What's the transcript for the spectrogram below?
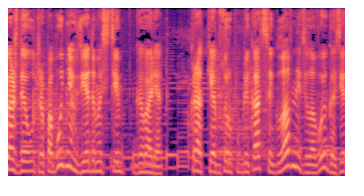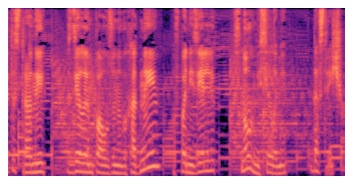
Каждое утро по будням «Ведомости говорят». Краткий обзор публикаций главной деловой газеты страны. Сделаем паузу на выходные. В понедельник с новыми силами. До встречи.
